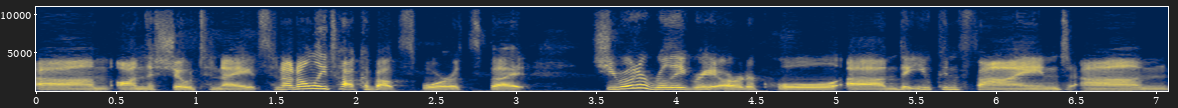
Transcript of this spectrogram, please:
um, on the show tonight to not only talk about sports, but she wrote a really great article um, that you can find um,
